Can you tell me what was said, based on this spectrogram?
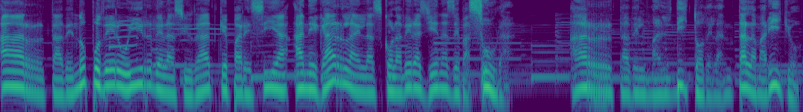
harta de no poder huir de la ciudad que parecía anegarla en las coladeras llenas de basura. Harta del maldito delantal amarillo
